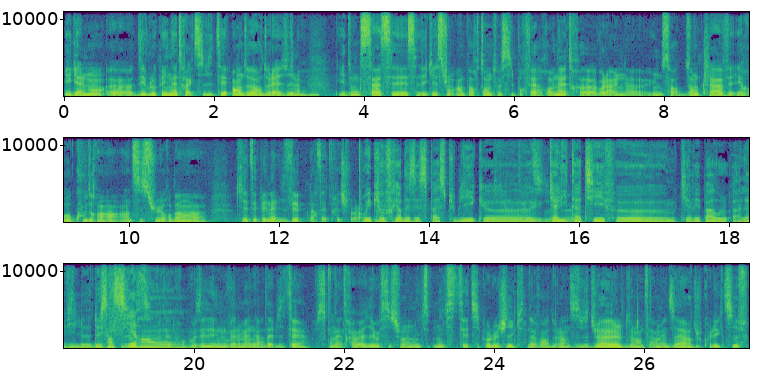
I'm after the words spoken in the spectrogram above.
également euh, développer une attractivité en dehors de la ville. Mhm. Et donc ça, c'est des questions importantes aussi pour faire renaître voilà, une, une sorte d'enclave et recoudre un, un, tissu urbain qui étaient pénalisés par cette friche. Voilà. Oui, puis offrir des espaces publics euh, qualitatifs, euh, qui n'y avait pas à la ville de Saint-Cyr. Hein, peut-être proposer des nouvelles manières d'habiter, puisqu'on a travaillé aussi sur une mixité typologique, d'avoir de l'individuel, de l'intermédiaire, du collectif.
